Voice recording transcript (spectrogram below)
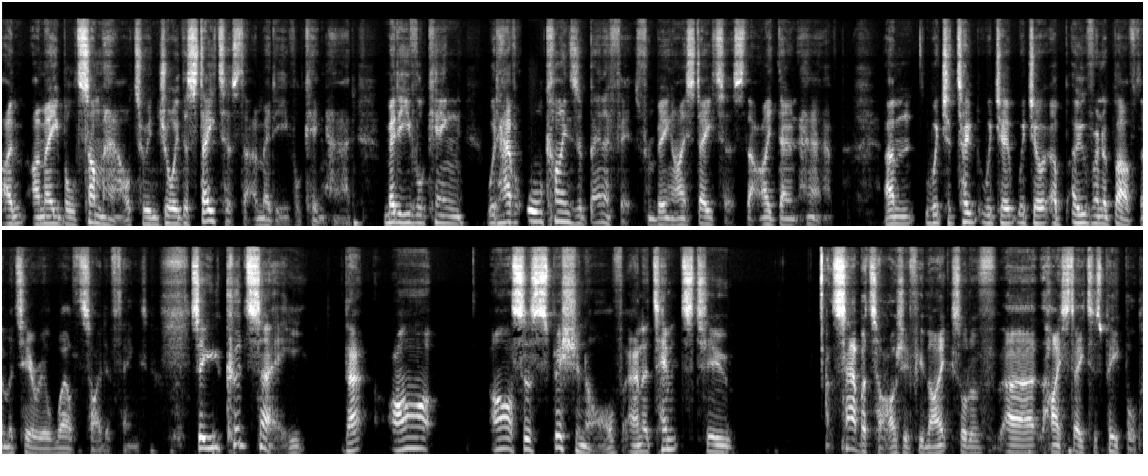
I'm I'm able somehow to enjoy the status that a medieval king had. Medieval king would have all kinds of benefits from being high status that I don't have, um, which are to, which are which are over and above the material wealth side of things. So you could say that our our suspicion of and attempts to sabotage, if you like, sort of uh, high status people,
